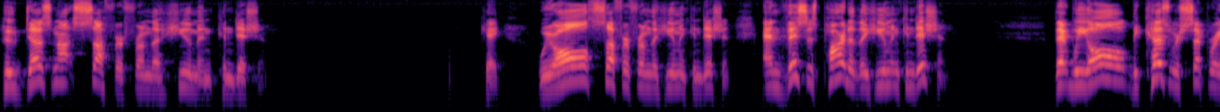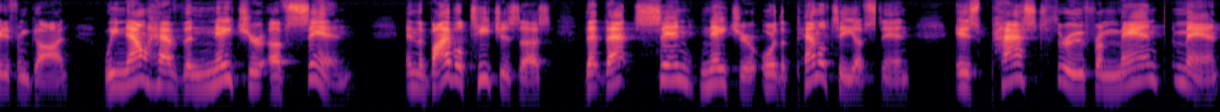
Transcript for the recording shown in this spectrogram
who does not suffer from the human condition? Okay, we all suffer from the human condition. And this is part of the human condition. That we all, because we're separated from God, we now have the nature of sin. And the Bible teaches us that that sin nature or the penalty of sin is passed through from man to man,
